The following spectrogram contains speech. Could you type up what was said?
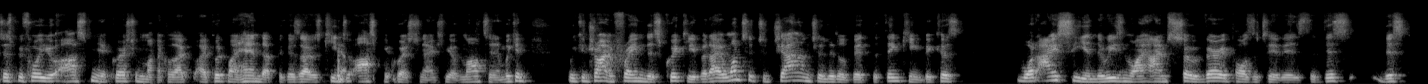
just before you ask me a question, Michael, I, I put my hand up because I was keen yeah. to ask a question actually of Martin, and we can we can try and frame this quickly. But I wanted to challenge a little bit the thinking because what I see and the reason why I'm so very positive is that this this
